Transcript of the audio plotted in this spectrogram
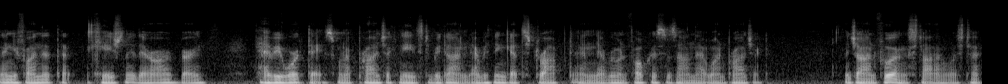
And you find that, that occasionally there are very heavy work days when a project needs to be done. Everything gets dropped and everyone focuses on that one project. The Ajaan Fuang's style was to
